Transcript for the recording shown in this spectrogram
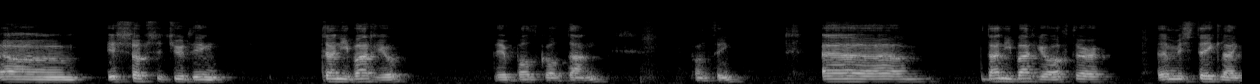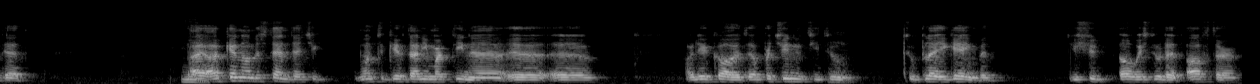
um, is substituting Danny Barrio. They're both called Dan. Fun thing. Um, Danny Barrio after a mistake like that. I, I can understand that you want to give Danny Martin a, uh, uh, how do you call it, the opportunity to to play a game, but you should always do that after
